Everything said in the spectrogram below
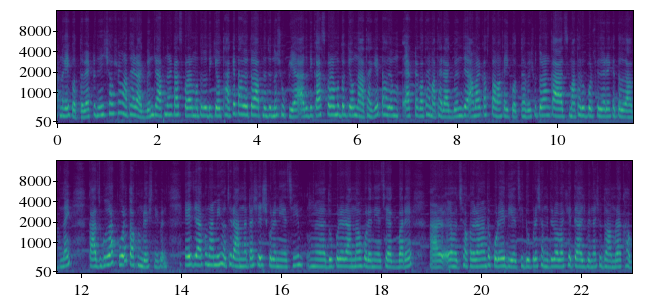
আপনাকেই করতে হবে। একটা জিনিস সবসময় মাথায় রাখবেন যে, আপনার কাজ করার মতো যদি কেউ থাকে, তাহলে তো আপনার জন্য সুক্রিয়া আর যদি কাজ করার মতো কেউ না থাকে, তাহলে একটা কথাই মাথায় রাখবেন যে, আমার কাজ তো আমাকেই করতে হবে। সুতরাং কাজ মাথার উপর ফেলে রেখে তো লাভ নাই। কাজগুলো করে তখন রেস্ট নেবেন। এই যে, এখন আমি হচ্ছে রান্নাটা শেষ করে নিয়েছি। দুপুরে রান্নাও করে নিয়েছি একবারে। আর হচ্ছে সকালে রান্না তো করেই দিয়েছি। দুপুরে সামনেদের বাবা খেতে আসবে না, শুধু আমরা খাব।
